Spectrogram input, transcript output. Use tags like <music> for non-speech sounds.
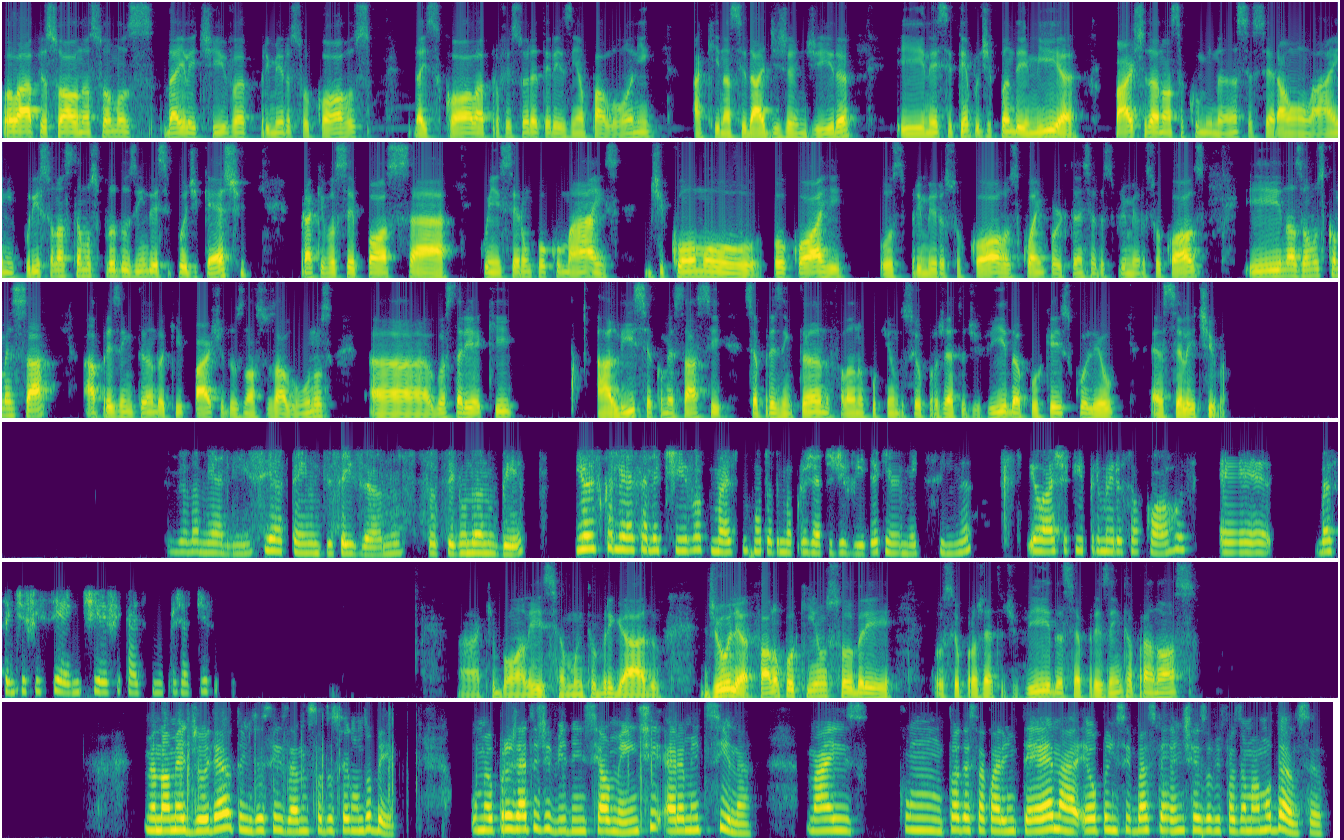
Olá, pessoal. Nós somos da eletiva Primeiros Socorros da escola Professora Terezinha Paloni, aqui na cidade de Jandira. E nesse tempo de pandemia, parte da nossa culminância será online. Por isso, nós estamos produzindo esse podcast para que você possa conhecer um pouco mais de como ocorre os primeiros socorros, qual a importância dos primeiros socorros. E nós vamos começar apresentando aqui parte dos nossos alunos. Uh, gostaria que a Alicia começasse se apresentando, falando um pouquinho do seu projeto de vida, por que escolheu essa eletiva. Meu nome é Alicia, tenho 16 anos, sou do segundo ano B, e eu escolhi essa eletiva mais por conta do meu projeto de vida, que é medicina. Eu acho que primeiros socorros é bastante eficiente e eficaz no meu projeto de vida. Ah, que bom, Alicia, muito obrigado. Júlia, fala um pouquinho sobre o seu projeto de vida, se apresenta para nós. Meu nome é Júlia, eu tenho 16 anos, sou do segundo B. O meu projeto de vida inicialmente era medicina, mas com toda essa quarentena eu pensei bastante e resolvi fazer uma mudança.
